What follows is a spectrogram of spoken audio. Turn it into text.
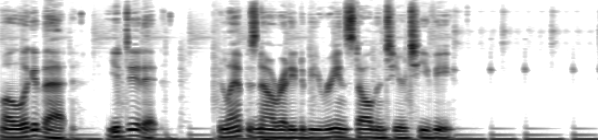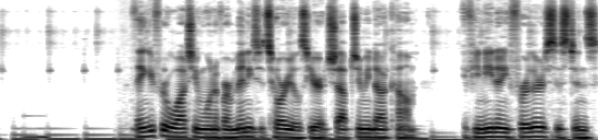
Well, look at that. You did it. Your lamp is now ready to be reinstalled into your TV. Thank you for watching one of our many tutorials here at ShopJimmy.com. If you need any further assistance,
